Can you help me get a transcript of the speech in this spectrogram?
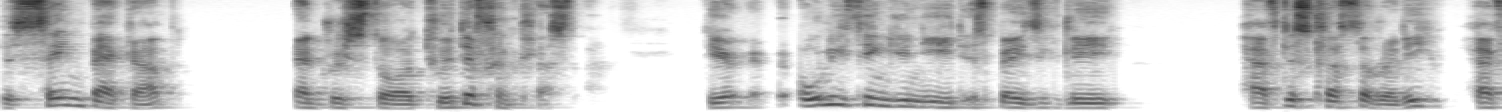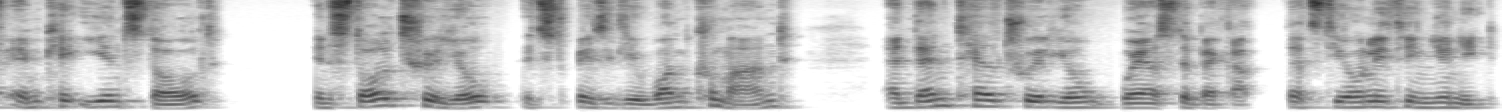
the same backup and restore to a different cluster. The only thing you need is basically have this cluster ready, have MKE installed, install Trilio. It's basically one command, and then tell Trilio where's the backup. That's the only thing you need.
